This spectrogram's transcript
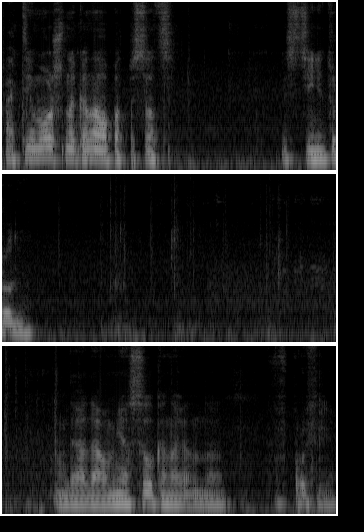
А ты можешь на канал подписаться, если тебе не трудно. Да, да, у меня ссылка на, на в профиле.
